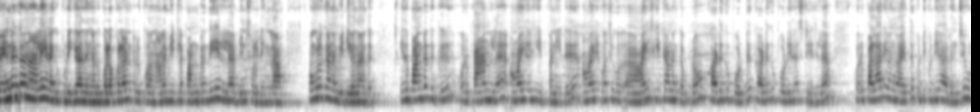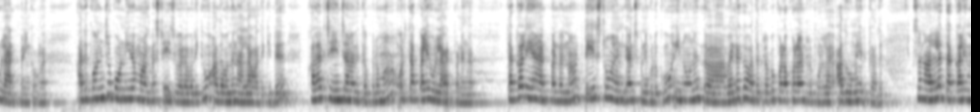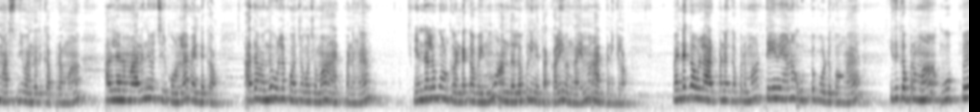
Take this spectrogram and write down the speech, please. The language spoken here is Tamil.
வெண்டைக்காய்னாலே எனக்கு பிடிக்காதுங்க. அது கொல கொலன்னு இருக்கும். அதனால் வீட்டில் பண்ணுறதே இல்லை அப்படின்னு சொல்கிறீங்களா உங்களுக்கான வீடியோ தான் இது இது பண்ணுறதுக்கு ஒரு பேனில் ஆயில் ஹீட் பண்ணிவிட்டு ஆயில் கொஞ்சம் ஆயில் ஹீட் ஆனதுக்கப்புறம் கடுகு போட்டு கடுகு பொடிகிற ஸ்டேஜில் ஒரு பல்லாரி வெங்காயத்தை குட்டி குட்டியாக அரிஞ்சு உள்ளே ஆட் பண்ணிக்கோங்க. அது கொஞ்சம் பொன்னிறமாகிற ஸ்டேஜ் வர வரைக்கும் அதை வந்து நல்லா வதக்கிட்டு கலர் சேஞ்ச் ஆனதுக்கப்புறமா ஒரு தக்காளி உள்ளே ஆட் பண்ணுங்கள் தக்காளி ஏன் ஆட் பண்ணுறேன்னா டேஸ்ட்டும் என்ஹான்ஸ் பண்ணி கொடுக்கும். இன்னொன்று வெண்டைக்காய் வதக்குறப்ப கொல கொலன்னு இருக்கும்ல அதுவுமே இருக்காது. ஸோ நல்ல தக்காளி மசிஞ்சு வந்ததுக்கப்புறமா அதில் நம்ம அரிஞ்சு வச்சுருக்கோம்ல வெண்டைக்காய் அதை வந்து உள்ளே கொஞ்சம் கொஞ்சமாக ஆட் பண்ணுங்கள் எந்த அளவுக்கு உங்களுக்கு வெண்டைக்காய் வேணுமோ அந்த அளவுக்கு நீங்கள் தக்காளி வெங்காயமும் ஆட் பண்ணிக்கலாம். வெண்டைக்காய் உள்ள ஆட் பண்ணக்கப்புறமா தேவையான உப்பு போட்டுக்கோங்க. இதுக்கப்புறமா உப்பு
